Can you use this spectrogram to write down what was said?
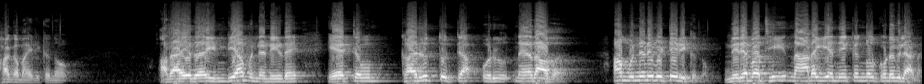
ഭാഗമായിരിക്കുന്നു. അതായത് ഇന്ത്യ മുന്നണിയുടെ ഏറ്റവും കരുത്തുറ്റ ഒരു നേതാവ് ആ മുന്നണി വിട്ടിരിക്കുന്നു. നിരവധി നാടകീയ നീക്കങ്ങൾക്കൊടുവിലാണ്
